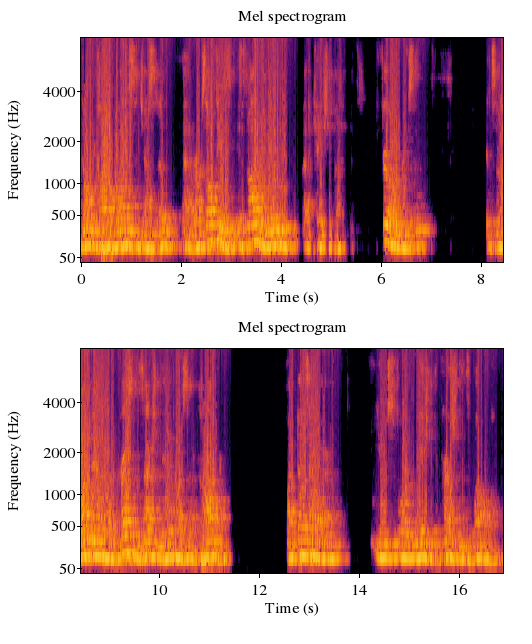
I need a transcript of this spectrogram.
don't recall what he suggested. Uh, Rexulti is, it's not a new medication, but it's fairly recent. It's not an antidepressant, it's actually an antipsychotic, but does have a use for major depression as well.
